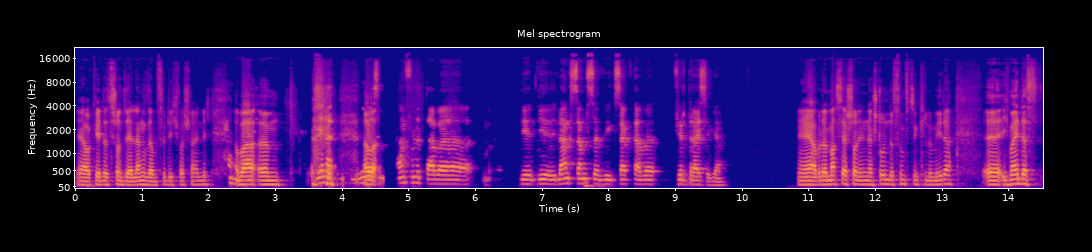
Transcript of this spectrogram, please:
Ja, okay, das ist schon sehr langsam für dich wahrscheinlich. Aber, ähm, je nachdem, aber, anfühlt, aber die, die langsamste, wie ich gesagt habe, 430, ja. Ja, aber dann machst du ja schon in der Stunde 15 Kilometer. Äh, ich meine, das,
